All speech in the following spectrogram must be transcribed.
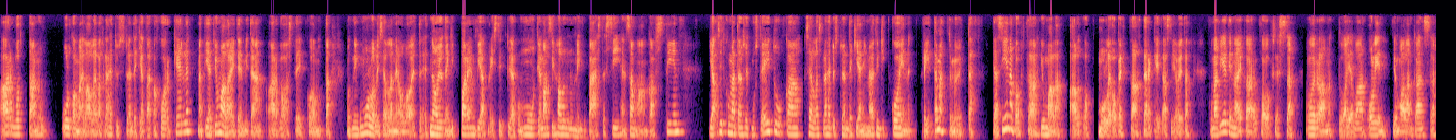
arvottanut ulkomailla olevat lähetystyöntekijät aika korkealle. Mä tiedän, että Jumala ei tee mitään arvoasteikkoa, mutta, mutta niin kuin mulla oli sellainen olo, että, että ne on jotenkin parempia kristittyjä kuin muut, ja mä olisin halunnut niin kuin päästä siihen samaan kastiin. Ja sitten kun mä täysin, että musta ei tulekaan sellaista lähetystyöntekijää, niin mä jotenkin koin riittämättömyyttä. Ja siinä kohtaa Jumala alkoi mulle opettaa tärkeitä asioita. Kun mä vietin aikaa rukouksessa, luin raamattua ja vaan olin Jumalan kanssa,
